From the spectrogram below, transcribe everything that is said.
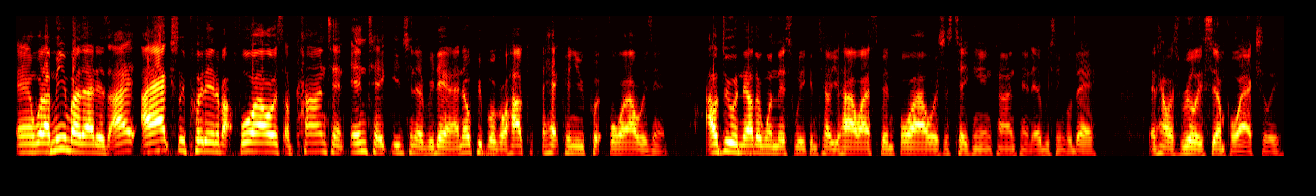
And what I mean by that is I, I actually put in about four hours of content intake each and every day. And I know people go, how the heck can you put four hours in? I'll do another one this week and tell you how I spend four hours just taking in content every single day and how it's really simple actually.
